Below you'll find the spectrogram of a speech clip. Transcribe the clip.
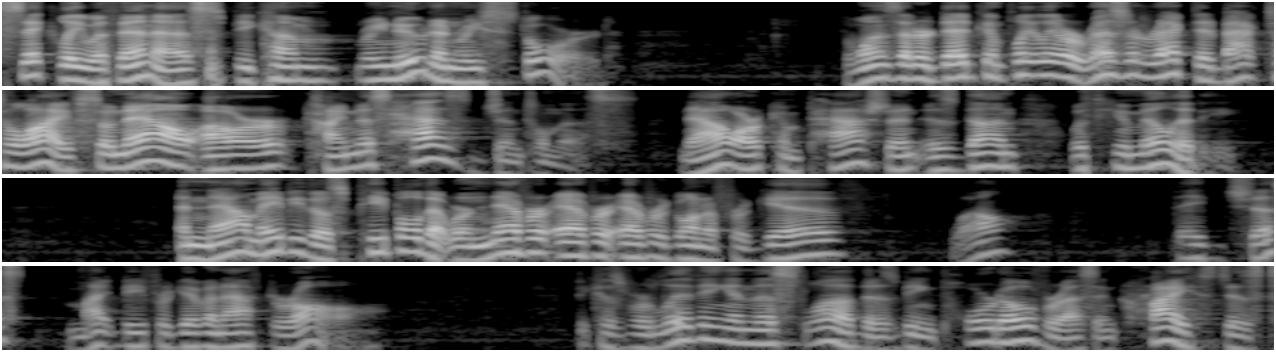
sickly within us become renewed and restored. The ones that are dead completely are resurrected back to life. So now our kindness has gentleness. Now our compassion is done with humility. And now maybe those people that we're never, ever, ever going to forgive, well, they just might be forgiven after all. Because we're living in this love that is being poured over us, and Christ is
